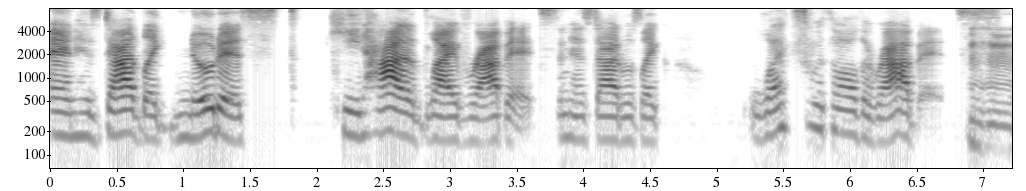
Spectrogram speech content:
and his dad like noticed he had live rabbits and his dad was like what's with all the rabbits? Mm-hmm.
